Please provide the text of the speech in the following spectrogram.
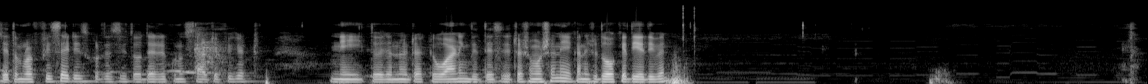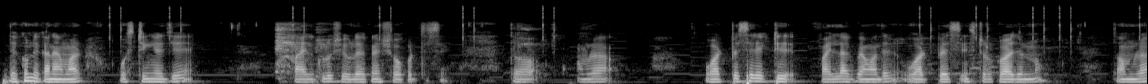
যে তোমরা ফ্রি সাইট ইউজ করতেছি, তো ওদের কোনো সার্টিফিকেট নেই। তো এই জন্য এটা একটা ওয়ার্নিং দিতেছি। এটা সমস্যা নেই, এখানে শুধু ওকে দিয়ে দিবেন। দেখুন, এখানে আমার পোস্টিংয়ের যে ফাইলগুলো সেগুলো এখানে শো করতেছে। তো আমরা ওয়ার্ডপ্রেসের একটি ফাইল লাগবে আমাদের ওয়ার্ডপ্রেস ইনস্টল করার জন্য। তো আমরা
